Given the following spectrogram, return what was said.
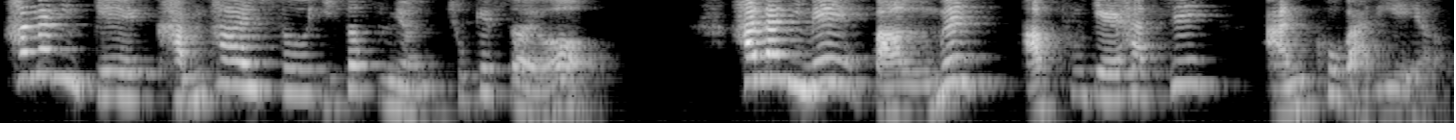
하나님께 감사할 수 있었으면 좋겠어요. 하나님의 마음을 아프게 하지 않고 말이에요.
